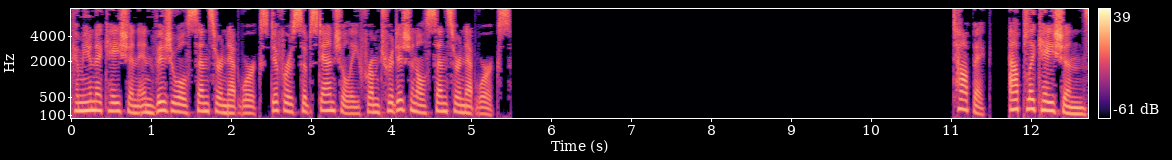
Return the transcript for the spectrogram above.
communication in visual sensor networks differs substantially from traditional sensor networks. Applications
